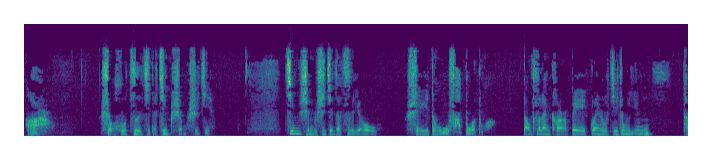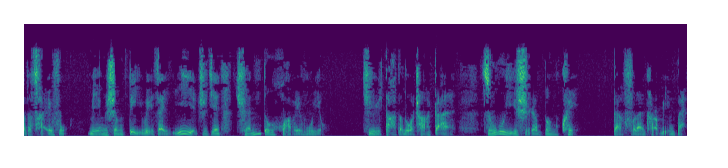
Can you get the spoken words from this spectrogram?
二，守护自己的精神世界。精神世界的自由，谁都无法剥夺。当弗兰克尔被关入集中营，他的财富、名声、地位在一夜之间全都化为乌有。巨大的落差感足以使人崩溃。但弗兰克尔明白。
